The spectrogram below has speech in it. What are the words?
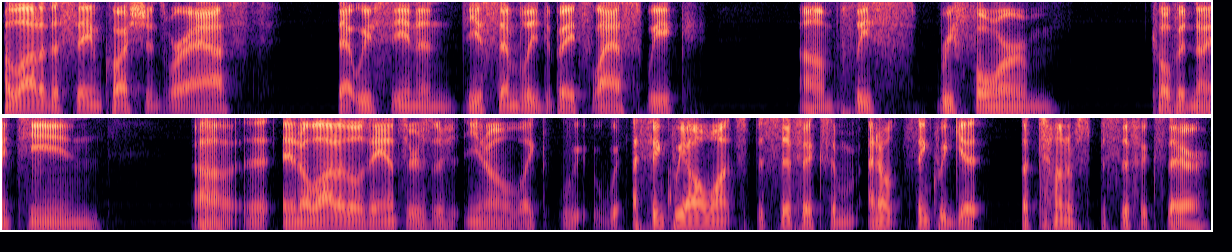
a lot of the same questions were asked that we've seen in the assembly debates last week um, police reform, COVID 19. Uh, and a lot of those answers are, you know, like we, we, I think we all want specifics, and I don't think we get a ton of specifics there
